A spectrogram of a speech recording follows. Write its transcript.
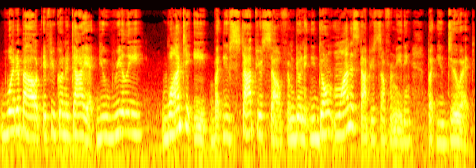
What about if you're going to diet? You really want to eat, but you stop yourself from doing it. You don't want to stop yourself from eating, but you do it.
